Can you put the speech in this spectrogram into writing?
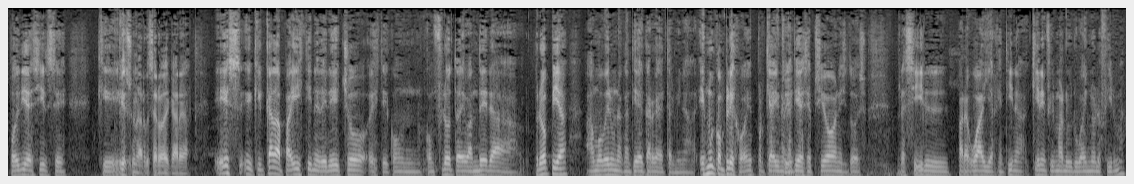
podría decirse que... ¿Qué es una reserva de carga? Es eh, que cada país tiene derecho, este, con, flota de bandera propia, a mover una cantidad de carga determinada. Es muy complejo, ¿eh? porque hay una cantidad de excepciones y todo eso. Brasil, Paraguay y Argentina quieren firmarlo, Uruguay no lo firma.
